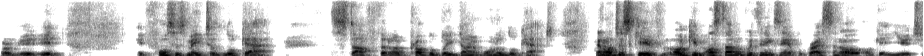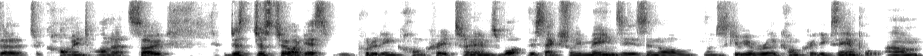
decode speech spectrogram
or it it, it forces me to look at stuff that I probably don't want to look at. And I'll just give, I'll give, I'll start off with an example, Grace, and I'll, I'll get you to, to comment on it. So just, just to, I guess, put it in concrete terms, what this actually means is, and I'll, I'll just give you a really concrete example. Um,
